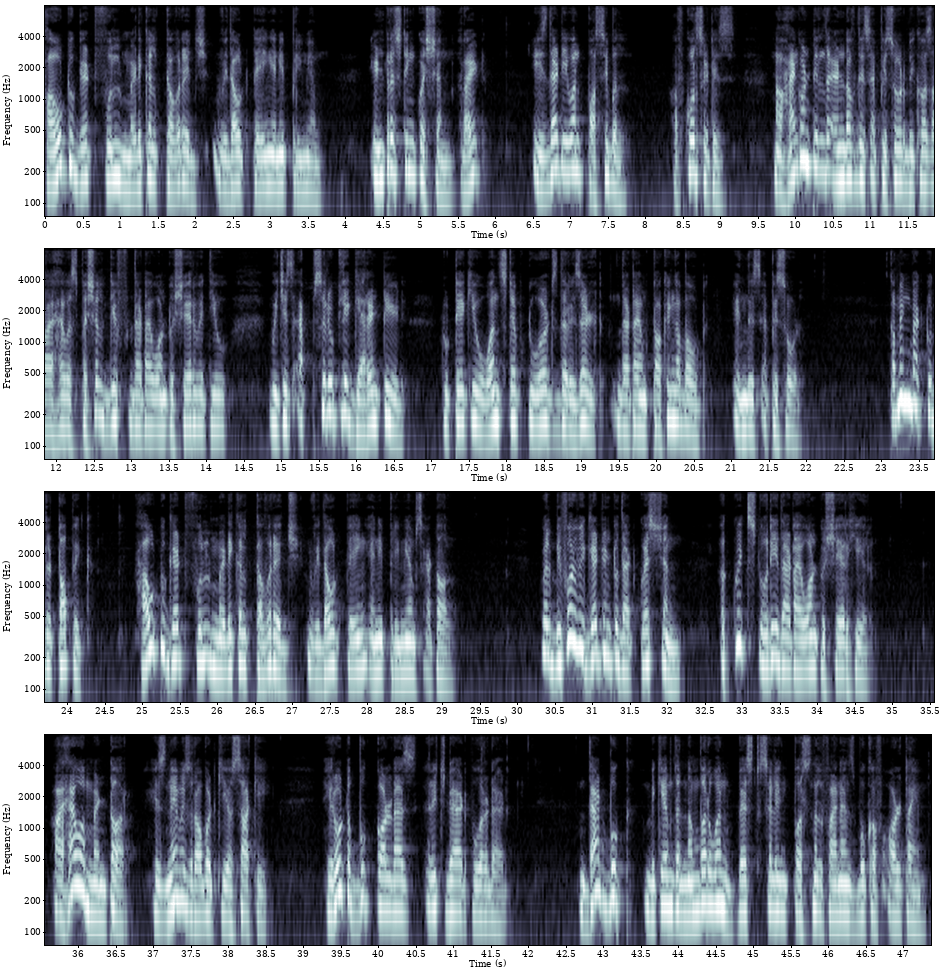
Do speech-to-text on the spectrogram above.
How to get full medical coverage without paying any premium? Interesting question, right? Is that even possible? Of course it is. Now hang on till the end of this episode because I have a special gift that I want to share with you, which is absolutely guaranteed to take you one step towards the result that I am talking about in this episode. Coming back to the topic, how to get full medical coverage without paying any premiums at all. Well, before we get into that question, a quick story that I want to share here. I have a mentor, his name is Robert Kiyosaki. He wrote a book called as Rich Dad Poor Dad. That book became the number one best-selling personal finance book of all time.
